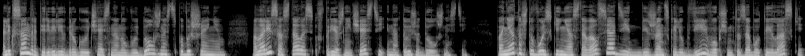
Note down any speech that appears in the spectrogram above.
Александра перевели в другую часть на новую должность с повышением, а Лариса осталась в прежней части и на той же должности. Понятно, что Вольский не оставался один, без женской любви и, в общем-то, заботы и ласки,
